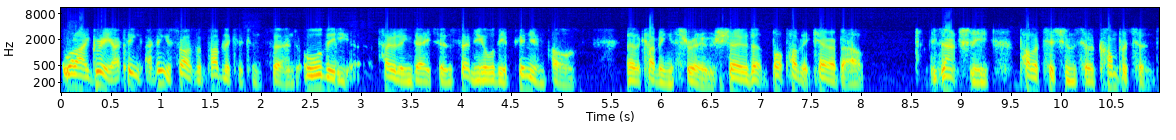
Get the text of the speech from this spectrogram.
Well, I agree. I think I think as far as the public are concerned, all the polling data and certainly all the opinion polls that are coming through show that what public care about is actually politicians who are competent.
